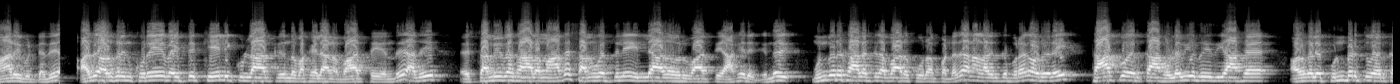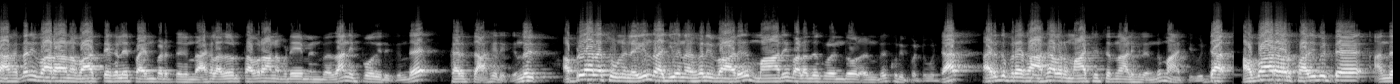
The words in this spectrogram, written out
மாறிவிட்டது. அது அவர்களின் குறையை வைத்து கேலிக்குள்ளாக்குகின்ற வகையிலான வார்த்தை என்று அது சமீப காலமாக சமூகத்திலே இல்லாத ஒரு வார்த்தையாக இருக்கின்றது. முன்பொரு காலத்தில் அவ்வாறு கூறப்பட்டது ஆனால் அதற்கு பிறகு அவர்களை தாக்குவதற்காக உளவியல் ரீதியாக அவர்களை புண்படுத்துவதற்காகத்தான் இவ்வாறான வார்த்தைகளை பயன்படுத்துகின்றார்கள். அது ஒரு தவறான விடயம் என்பதுதான் இப்போது இருக்கின்ற கருத்தாக இருக்கின்றது. அப்படியான சூழ்நிலையில் ரஜீவன் அவர்கள் இவ்வாறு மாறி வலது குறைந்தோர் என்று குறிப்பிட்டு விட்டார் அதற்கு பிறகாக அவர் மாற்றுத்திறனாளிகள் என்று மாற்றிவிட்டார். அவ்வாறு அவர் பதிவிட்ட அந்த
